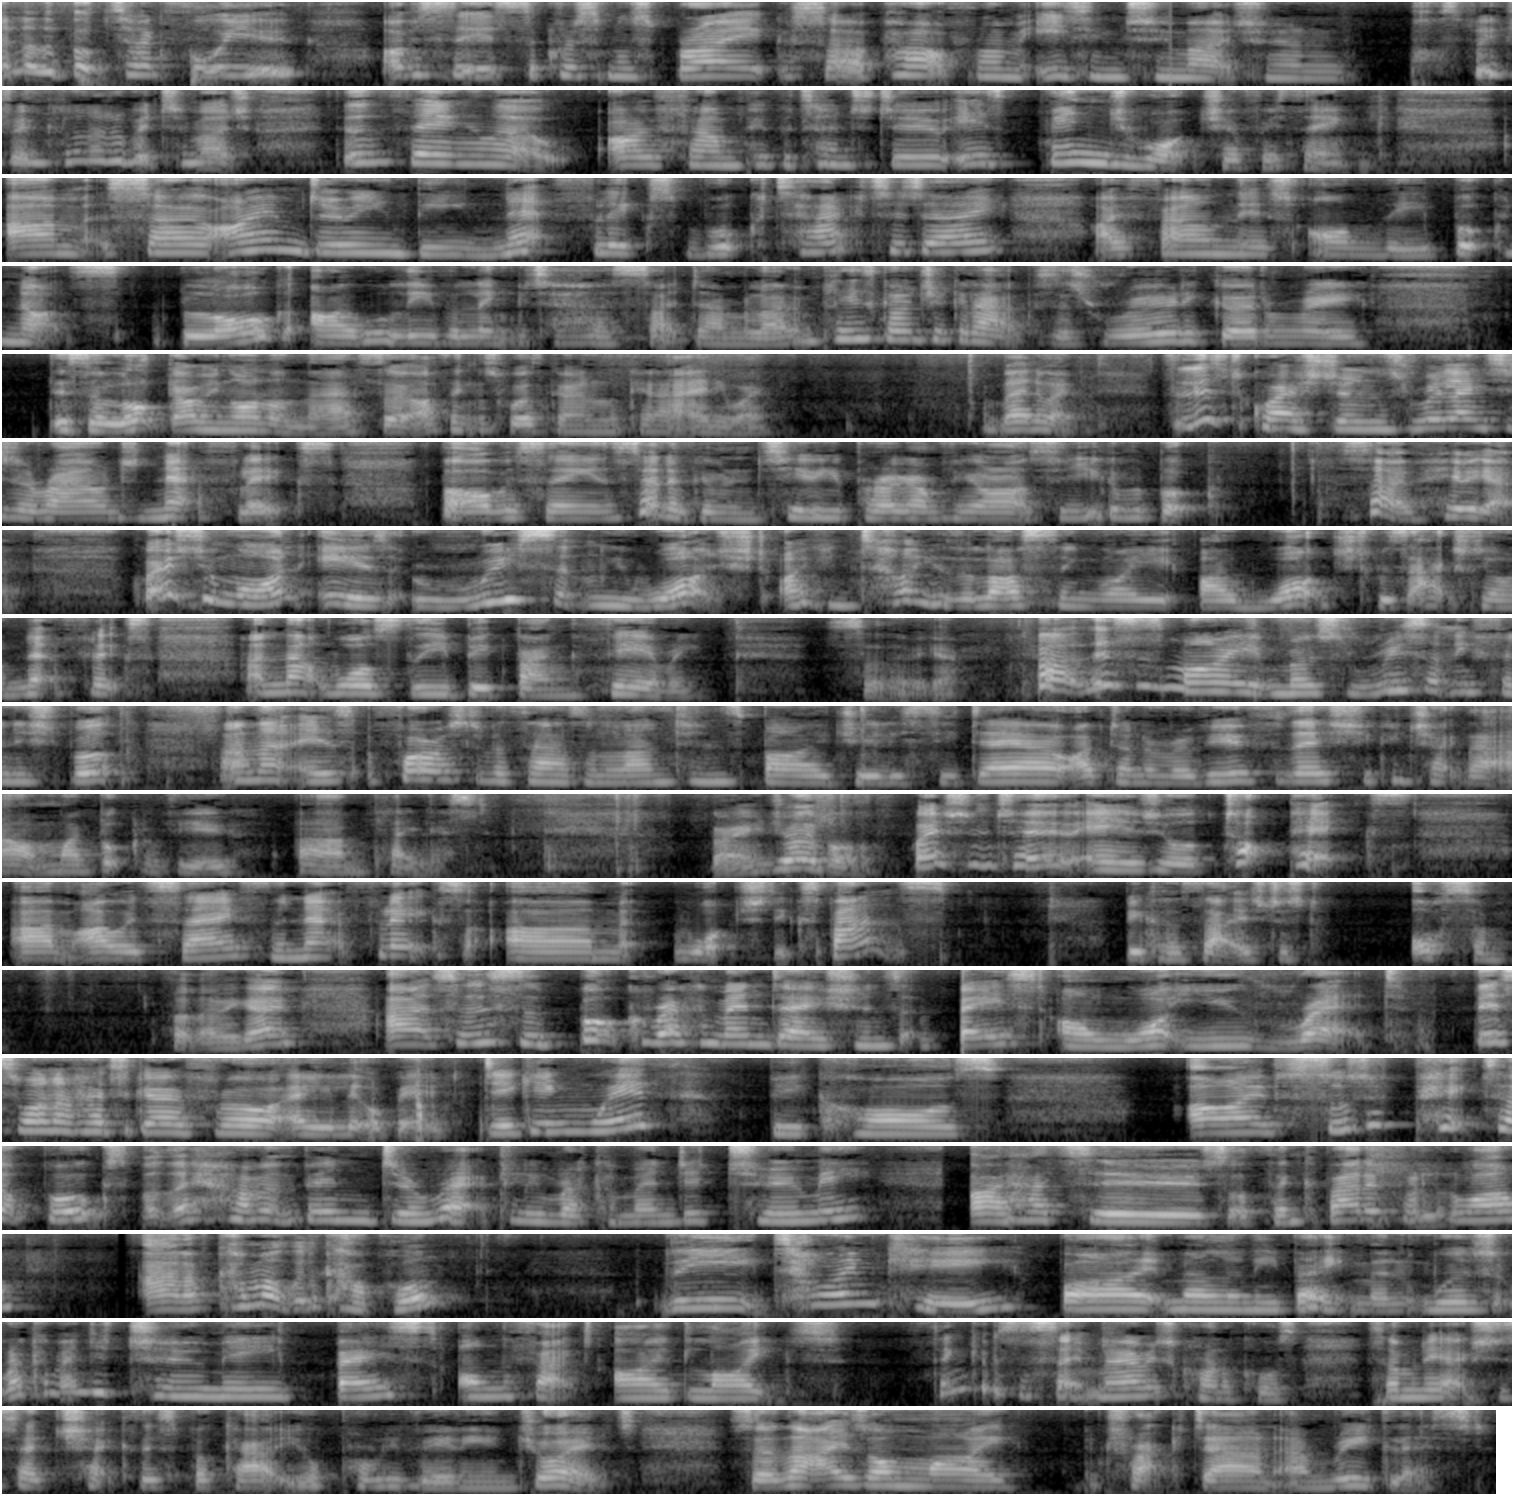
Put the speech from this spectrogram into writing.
another book tag for you. Obviously, it's the Christmas break, so apart from eating too much and possibly drinking a little bit too much, the other thing that I've found people tend to do is binge watch everything. Um, so I am doing the Netflix book tag today. I found this on the Book Nuts blog. I will leave a link to her site down below. And please go and check it out because it's really good and really... There's a lot going on on there, so I think it's worth going and looking at anyway. But anyway, it's a list of questions related around Netflix, but obviously instead of giving a TV program for your answer, you give a book. So here we go. Question one is recently watched. I can tell you the last thing I watched was actually on Netflix, and that was The Big Bang Theory. So there we go. But this is my most recently finished book, and that is Forest of a Thousand Lanterns by Julie C. Dao. I've done a review for this. You can check that out on my book review um, playlist. Very enjoyable. Question two is your top picks. Um, I would say for Netflix, um, watch The Expanse because that is just awesome. But there we go. Uh, so this is book recommendations based on what you've read. This one I had to go for a little bit of digging with because I've sort of picked up books but they haven't been directly recommended to me. I had to sort of think about it for a little while and I've come up with a couple. The Time Key by Melanie Bateman was recommended to me based on the fact I'd liked, I think it was the St. Mary's Chronicles. Somebody actually said, check this book out, you'll probably really enjoy it. So that is on my track down and read list.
